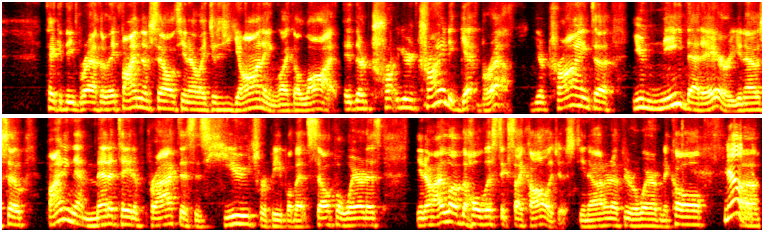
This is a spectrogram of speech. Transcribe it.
take a deep breath, or they find themselves, you know, like just yawning like a lot. They're try- you're trying to get breath. You're trying to. You need that air. You know, so finding that meditative practice is huge for people. That self awareness. You know, I love the holistic psychologist. You know, I don't know if you're aware of Nicole. No. Um,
